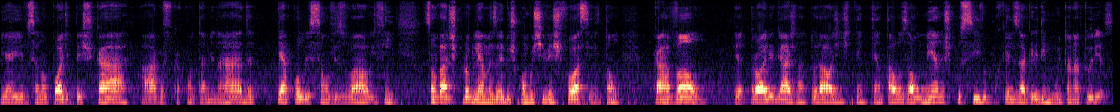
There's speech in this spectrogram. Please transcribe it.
e aí você não pode pescar, a água fica contaminada, tem a poluição visual, enfim, são vários problemas aí dos combustíveis fósseis. Então, carvão, petróleo e gás natural a gente tem que tentar usar o menos possível porque eles agridem muito a natureza.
